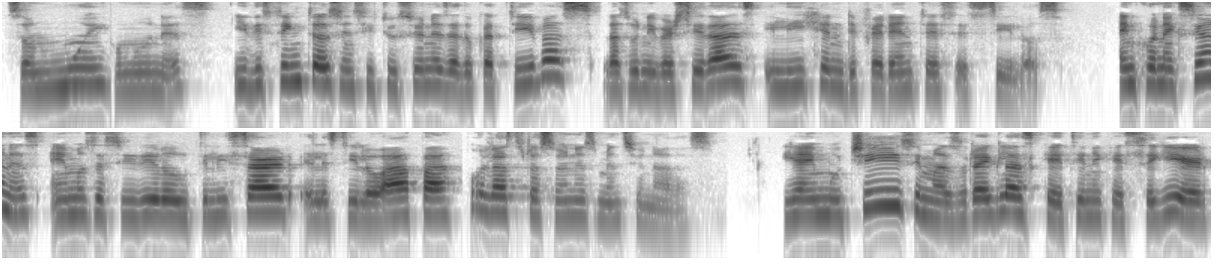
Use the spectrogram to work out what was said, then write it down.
son muy comunes y distintas instituciones educativas, las universidades eligen diferentes estilos. En conexiones hemos decidido utilizar el estilo APA por las razones mencionadas. Y hay muchísimas reglas que tiene que seguir,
